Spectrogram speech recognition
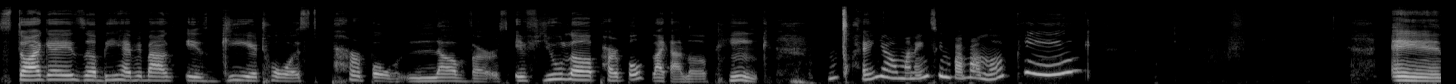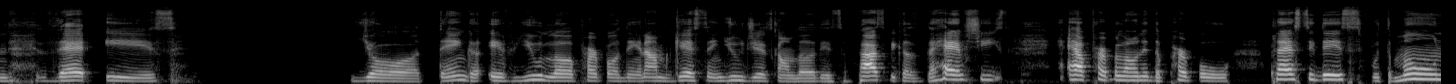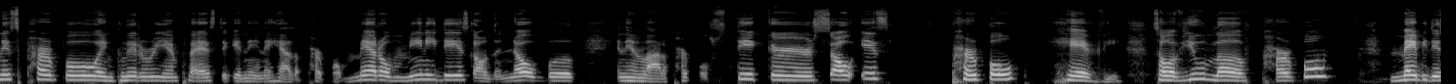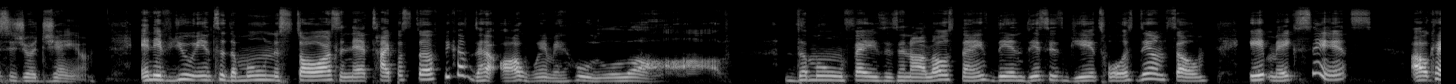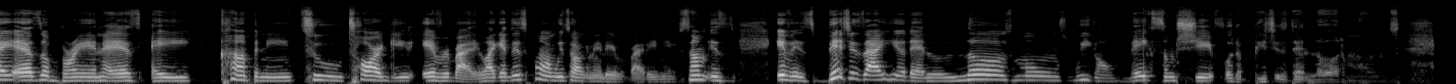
Stargazer Be Happy Box is geared towards purple lovers. If you love purple, like I love pink. Hey y'all, my name's Papa. I love pink. And that is your thing. Uh, if you love purple, then I'm guessing you just gonna love this box because the half sheets have purple on it. The purple plastic disc with the moon is purple and glittery and plastic, and then they have the purple metal mini disc on the notebook, and then a lot of purple stickers. So it's purple heavy. So if you love purple, maybe this is your jam. And if you're into the moon, the stars, and that type of stuff, because there are women who love the moon phases and all those things, then this is geared towards them. So it makes sense, okay, as a brand, as a company to target everybody. Like at this point, we're talking at everybody. And if some is if it's bitches out here that loves moons, we gonna make some shit for the bitches that love the moon.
